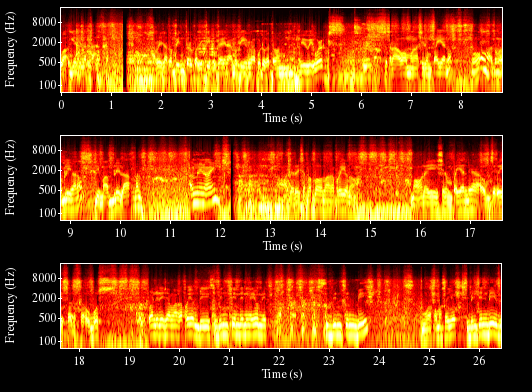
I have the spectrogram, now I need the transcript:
Wa gyud lata. Aray sa atong pintor, quality po kayo na motira po doon atong Heavy Works. Sa tanawang mga sinumpayan, no? Oo, atong ablihan, no? Di maabli, lakman. Amni na eh. Oh, dari sa babaw mga kapriyo, no? Mauna yung sinumpayan diha, o dari sa, ubos. Kuan din siya mga kapriyo, di 17 din nga unit. 17B. Mukha ko masayop. 17B, B,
